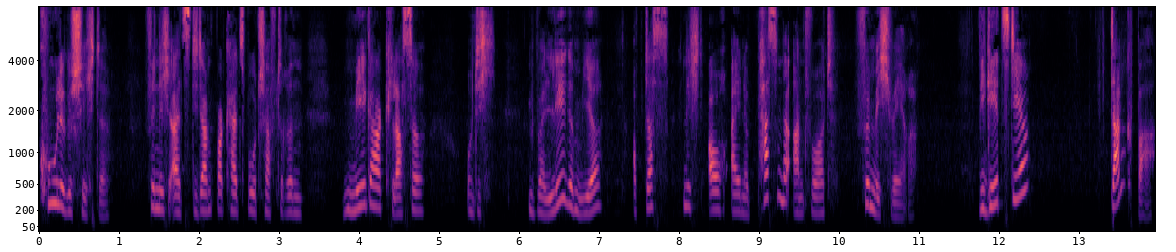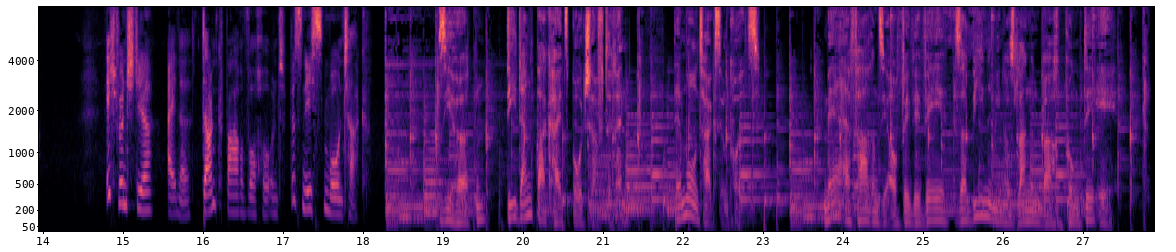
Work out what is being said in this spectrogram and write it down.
Coole Geschichte, finde ich als die Dankbarkeitsbotschafterin mega klasse und ich überlege mir, ob das nicht auch eine passende Antwort für mich wäre. Wie geht's dir? Dankbar. Ich wünsche dir eine dankbare Woche und bis nächsten Montag. Sie hörten die Dankbarkeitsbotschafterin, der Montagsimpuls. Mehr erfahren Sie auf www.sabine-langenbach.de.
